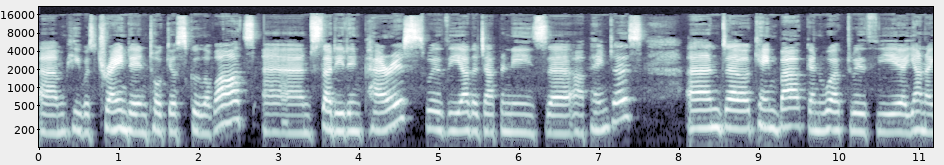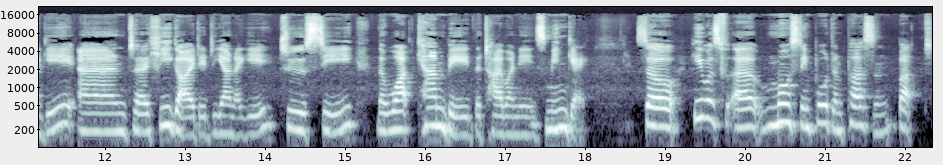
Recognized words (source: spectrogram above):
Um, he was trained in Tokyo School of Arts and studied in Paris with the other Japanese uh, uh painters and uh, came back and worked with uh, Yanagi, and uh, he guided Yanagi to see the what can be the Taiwanese Mingei. So he was a most important person, but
